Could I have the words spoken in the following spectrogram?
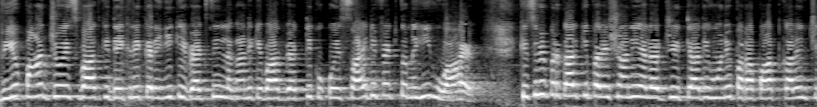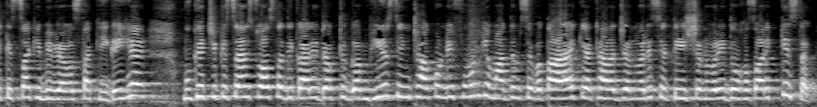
वीओ पाँच जो इस बात की देखरेख करेंगे कि वैक्सीन लगाने के बाद व्यक्ति को कोई साइड इफ़ेक्ट तो नहीं हुआ है? किसी भी प्रकार की परेशानी, एलर्जी इत्यादि होने पर आपातकालीन चिकित्सा की भी व्यवस्था की गई है। मुख्य चिकित्सा एवं स्वास्थ्य अधिकारी डॉक्टर गंभीर सिंह ठाकुर ने फ़ोन के माध्यम से बताया कि अठारह जनवरी से तीस जनवरी दो तक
